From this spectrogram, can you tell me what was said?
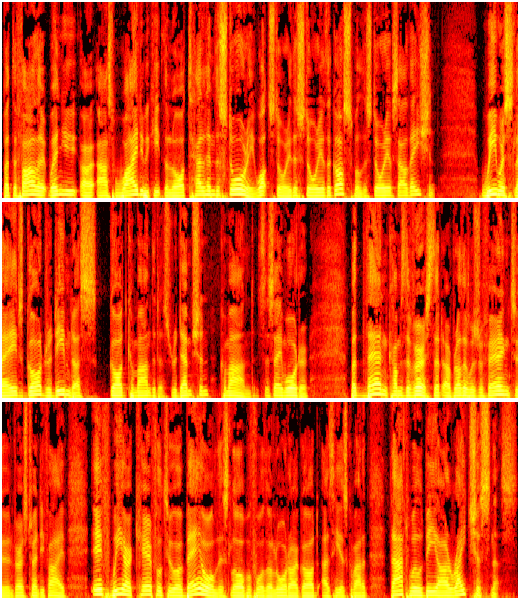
But the Father, when you are asked, Why do we keep the law? tell him the story. What story? The story of the gospel, the story of salvation. We were slaves, God redeemed us, God commanded us. Redemption, command. It's the same order. But then comes the verse that our brother was referring to in verse 25. If we are careful to obey all this law before the Lord our God as he has commanded, that will be our righteousness.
